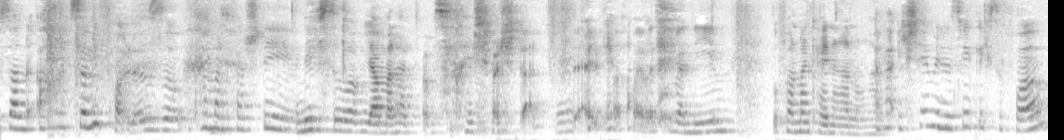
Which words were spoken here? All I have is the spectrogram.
so eine auch sinnvolle, so kann man verstehen. Nicht so, ja, man hat was falsch verstanden, einfach weil wir es übernehmen, wovon man keine Ahnung hat. Aber ich stelle mir das wirklich so vor,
